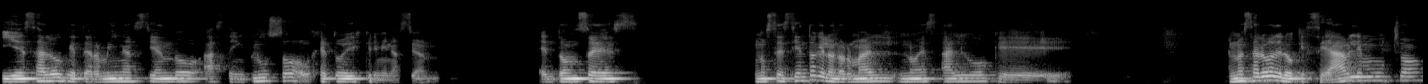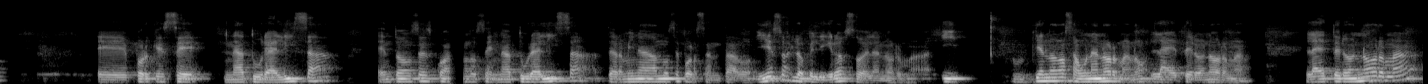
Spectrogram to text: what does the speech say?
y es algo que termina siendo hasta incluso objeto de discriminación. Entonces, no sé, siento que lo normal no es algo que, no es algo de lo que se hable mucho, eh, porque se naturaliza, entonces cuando se naturaliza termina dándose por sentado. Y eso es lo peligroso de la norma. Y viéndonos a una norma, ¿no? La heteronorma. La heteronorma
